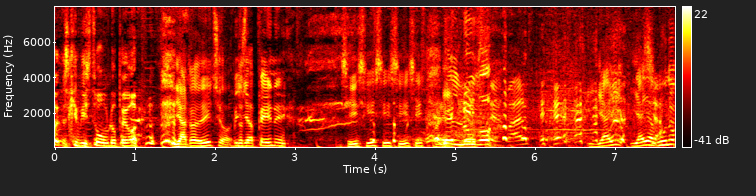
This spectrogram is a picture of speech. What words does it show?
es que he visto uno peor. Ya te lo he dicho. Villapene. Sí, sí, sí, sí, sí. El Lugo. Y hay, y hay alguno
